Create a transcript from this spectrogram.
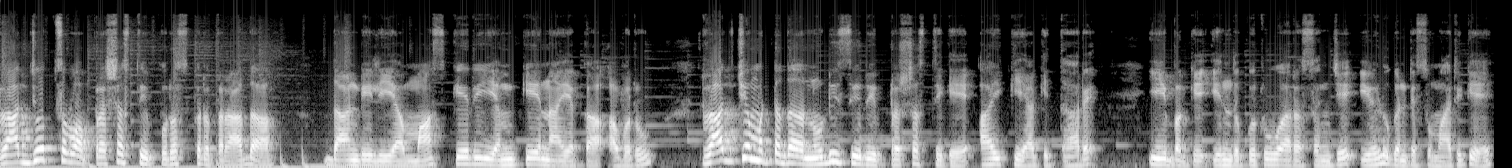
ರಾಜ್ಯೋತ್ಸವ ಪ್ರಶಸ್ತಿ ಪುರಸ್ಕೃತರಾದ ದಾಂಡೇಲಿಯ ಮಾಸ್ಕೇರಿ ಎಂ ಕೆ ನಾಯಕ ಅವರು ರಾಜ್ಯ ಮಟ್ಟದ ನುಡಿಸಿರಿ ಪ್ರಶಸ್ತಿಗೆ ಆಯ್ಕೆಯಾಗಿದ್ದಾರೆ. ಈ ಬಗ್ಗೆ ಇಂದು ಗುರುವಾರ ಸಂಜೆ ಏಳು ಗಂಟೆ ಸುಮಾರಿಗೆ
